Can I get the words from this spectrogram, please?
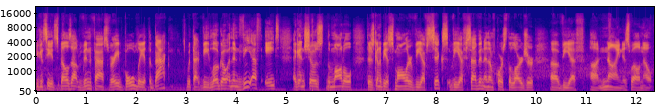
You can see it spells out VinFast very boldly at the back with that V logo. And then VF8, again, shows the model. There's gonna be a smaller VF6, VF7, and then of course the larger uh, VF9 as well. Now,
